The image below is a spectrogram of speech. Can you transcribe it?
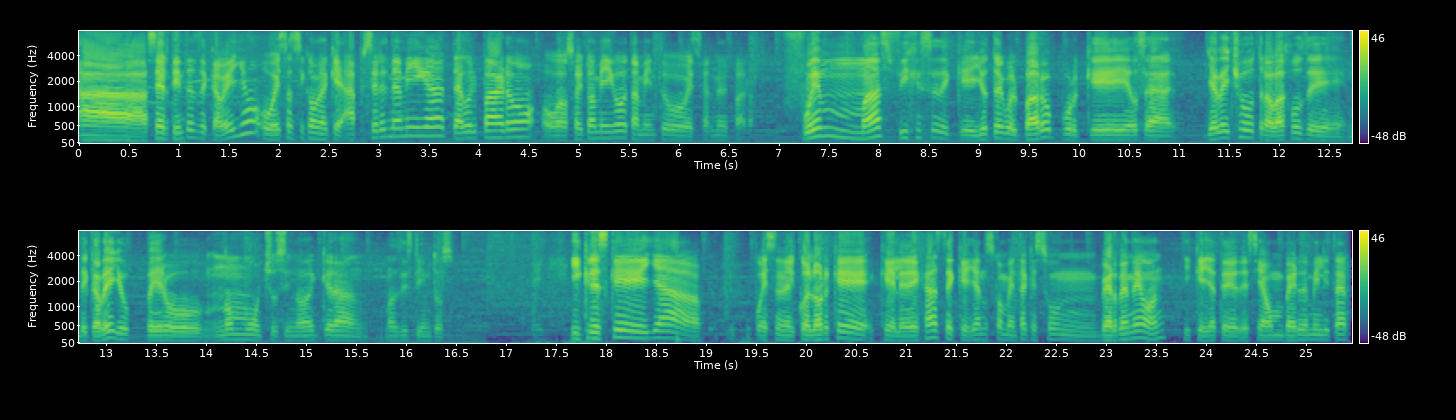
a hacer tintes de cabello o es así como que, ah, pues eres mi amiga, te hago el paro, o soy tu amigo, también tú hacerme el paro? Fue más, fíjese, de que yo te hago el paro porque, o sea, ya había hecho trabajos de, de cabello, pero no muchos, sino que eran más distintos. ¿Y crees que ella, pues en el color que, que le dejaste, que ella nos comenta que es un verde neón y que ella te decía un verde militar,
